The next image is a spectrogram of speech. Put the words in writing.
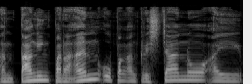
Ang tanging paraan upang ang Kristiyano ay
